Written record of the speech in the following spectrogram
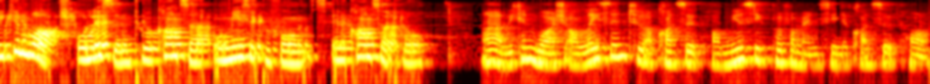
We can watch or listen to a concert or music performance in a concert hall. อ่า we can watch or listen to a concert or music performance in a concert hall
